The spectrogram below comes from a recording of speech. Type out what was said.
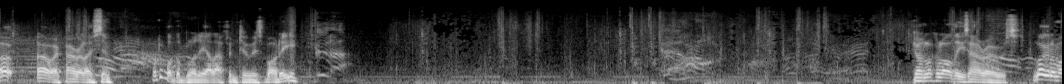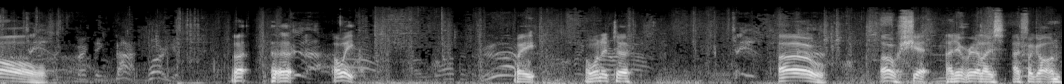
Oh, oh, I paralysed him. What the bloody hell happened to his body. God, look at all these arrows. Look at them all! Uh, uh, oh wait. Wait, I wanted to... Oh! Oh shit, I didn't realise. I'd forgotten.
